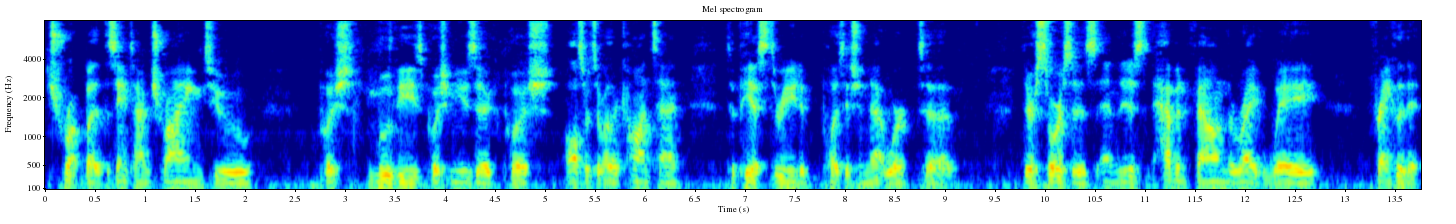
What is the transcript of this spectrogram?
tr- but at the same time trying to push movies, push music, push all sorts of other content to PS3, to PlayStation Network, to their sources, and they just haven't found the right way. Frankly, that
